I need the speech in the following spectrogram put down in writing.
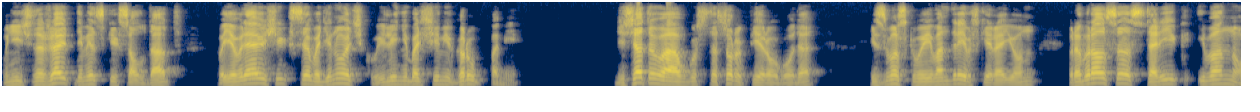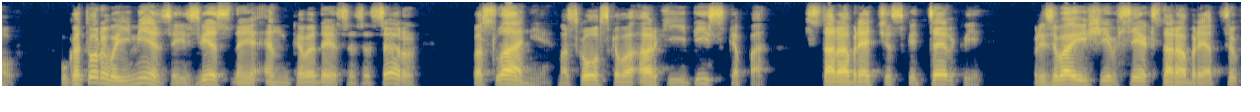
уничтожают немецких солдат, появляющихся в одиночку или небольшими группами. 10 августа 1941 года из Москвы в Андреевский район пробрался старик Иванов, у которого имеется известное НКВД СССР послание московского архиепископа старообрядческой церкви, призывающее всех старообрядцев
